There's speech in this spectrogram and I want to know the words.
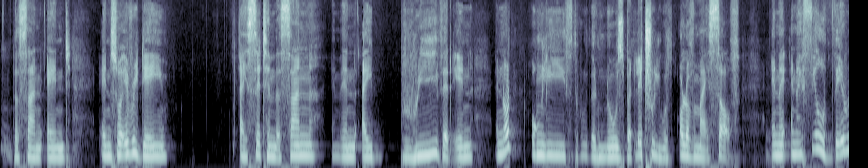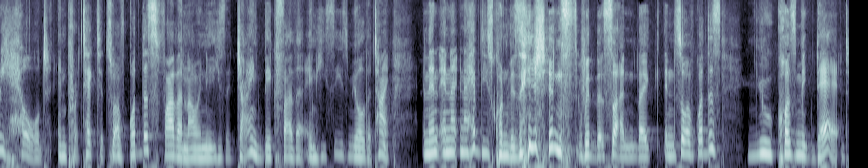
the sun, and and so every day I sit in the sun and then I breathe it in, and not only through the nose, but literally with all of myself. And I, and I feel very held and protected. So I've got this father now, and he's a giant big father, and he sees me all the time. And then and I, and I have these conversations with the sun, like, and so I've got this new cosmic dad,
